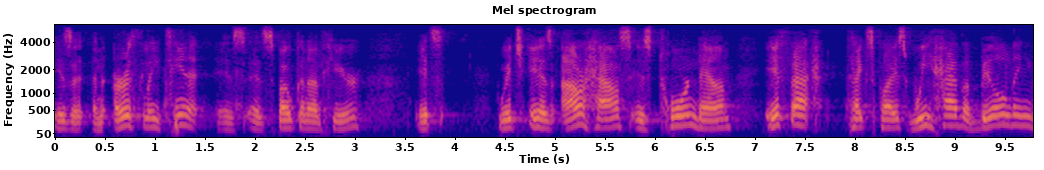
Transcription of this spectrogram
is a, an earthly tent, is, is spoken of here. It's which is our house is torn down. If that takes place, we have a building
